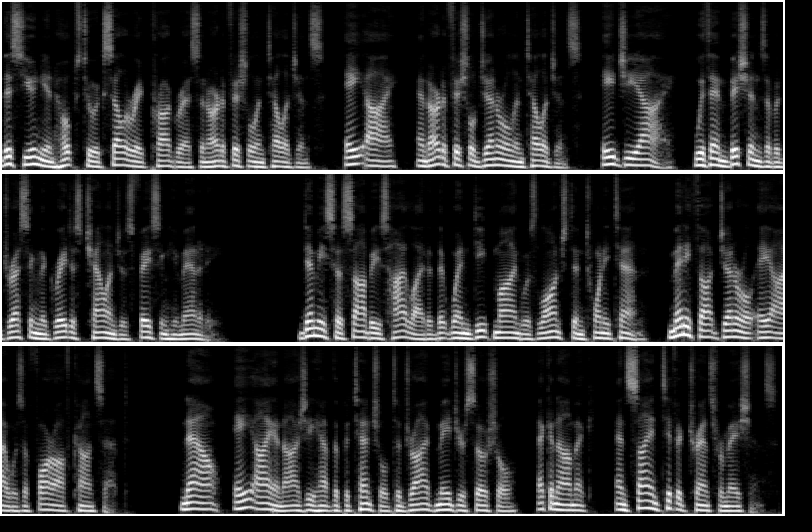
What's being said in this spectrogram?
This union hopes to accelerate progress in artificial intelligence, AI, and artificial general intelligence, AGI, with ambitions of addressing the greatest challenges facing humanity. Demis Hassabis highlighted that when DeepMind was launched in 2010, many thought general AI was a far off concept. Now, AI and AGI have the potential to drive major social, economic, and scientific transformations.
